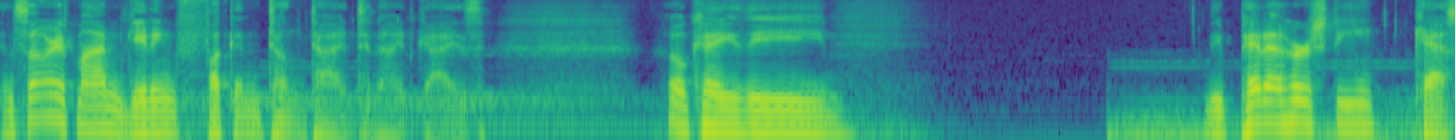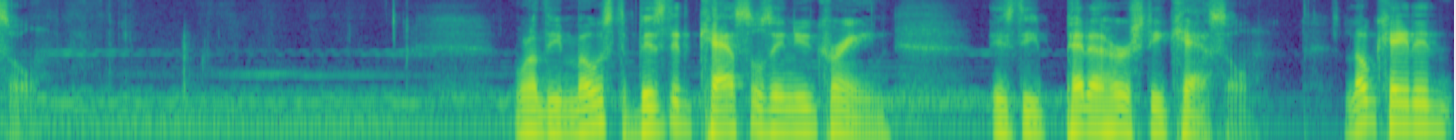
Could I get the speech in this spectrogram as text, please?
And sorry if I'm getting fucking tongue tied tonight, guys. Okay, the. The Pedahursty Castle. One of the most visited castles in Ukraine is the Pedahursty Castle. Located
